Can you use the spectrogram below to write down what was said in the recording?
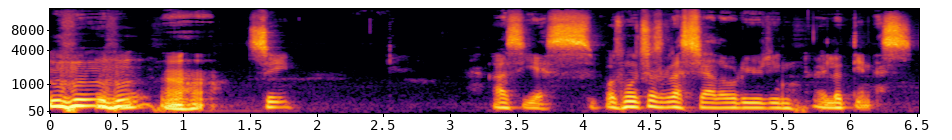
Ujú. Ajá. Sí. Así es. Pues muchas gracias, Shadow. Ahí lo tienes.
